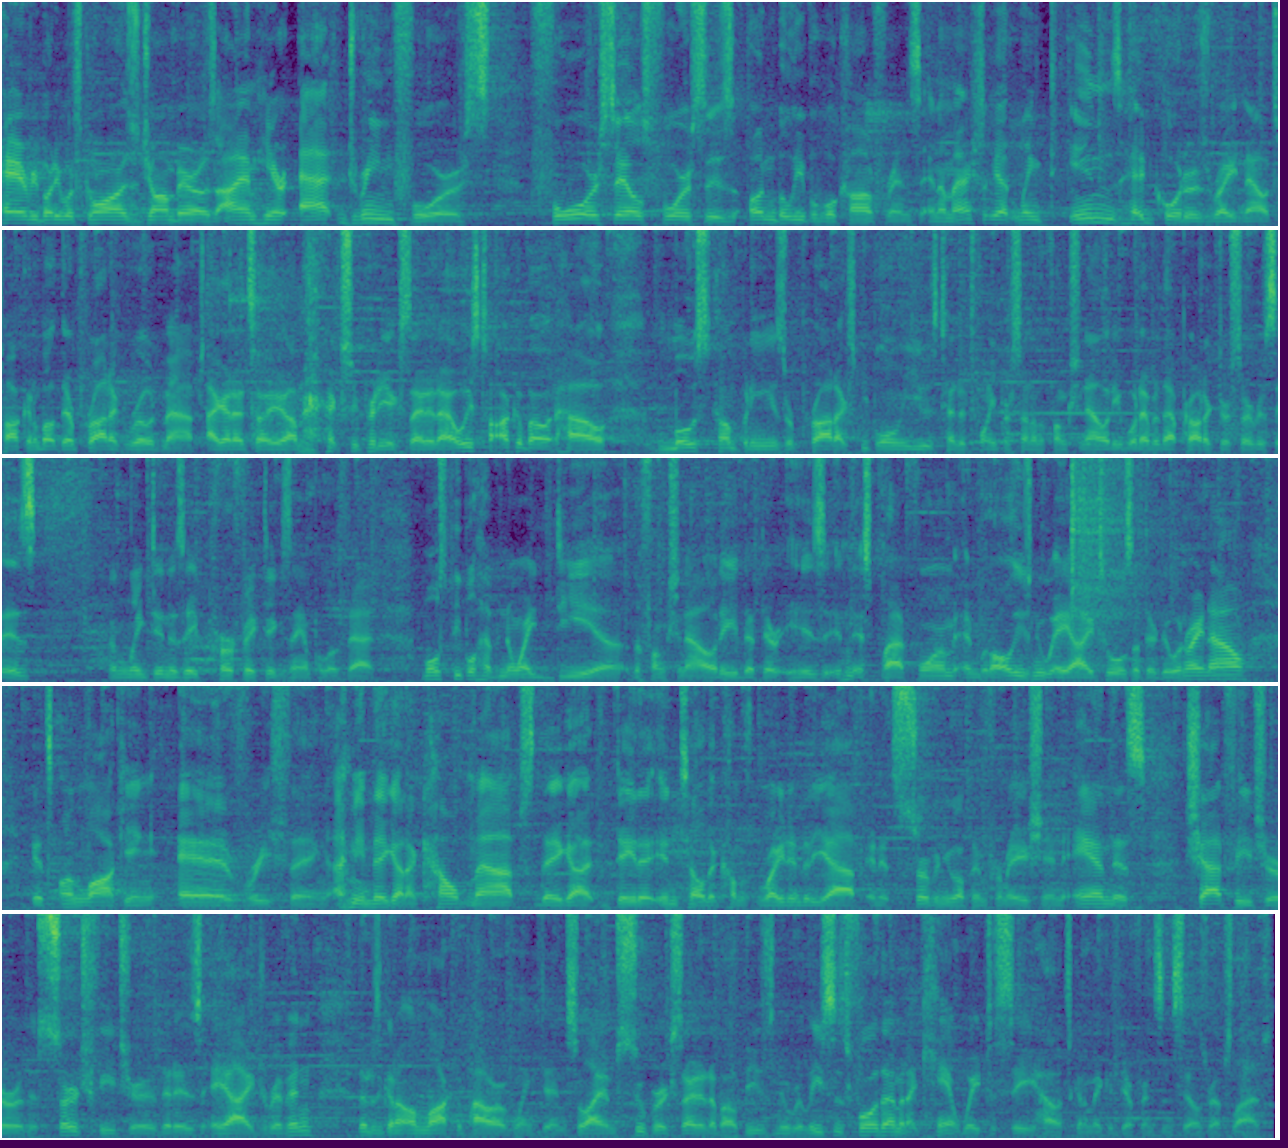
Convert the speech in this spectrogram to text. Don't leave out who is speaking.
Speaker 1: Hey everybody, what's going on? It's John Barrows. I am here at Dreamforce for Salesforce's unbelievable conference, and I'm actually at LinkedIn's headquarters right now talking about their product roadmap. I gotta tell you, I'm actually pretty excited. I always talk about how most companies or products, people only use 10 to 20% of the functionality, whatever that product or service is, and LinkedIn is a perfect example of that. Most people have no idea the functionality that there is in this platform, and with all these new AI tools that they're doing right now, it's unlocking everything. I mean, they got account maps, they got data intel that comes right into the app, and it's serving you up information, and this chat feature, this search feature that is AI driven, that is gonna unlock the power of LinkedIn. So I am super excited about these new releases for them, and I can't wait to see how it's gonna make a difference in sales reps' lives.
